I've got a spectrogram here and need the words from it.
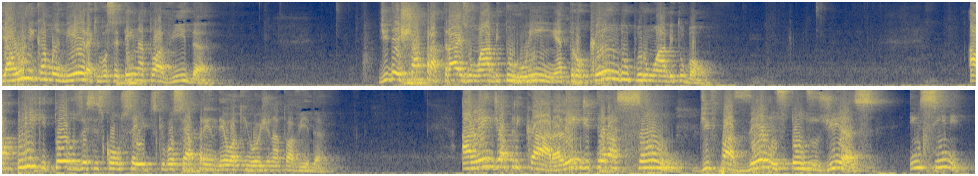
E a única maneira que você tem na tua vida de deixar para trás um hábito ruim é trocando por um hábito bom. Aplique todos esses conceitos que você aprendeu aqui hoje na tua vida. Além de aplicar, além de ter ação de fazê-los todos os dias, ensine.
